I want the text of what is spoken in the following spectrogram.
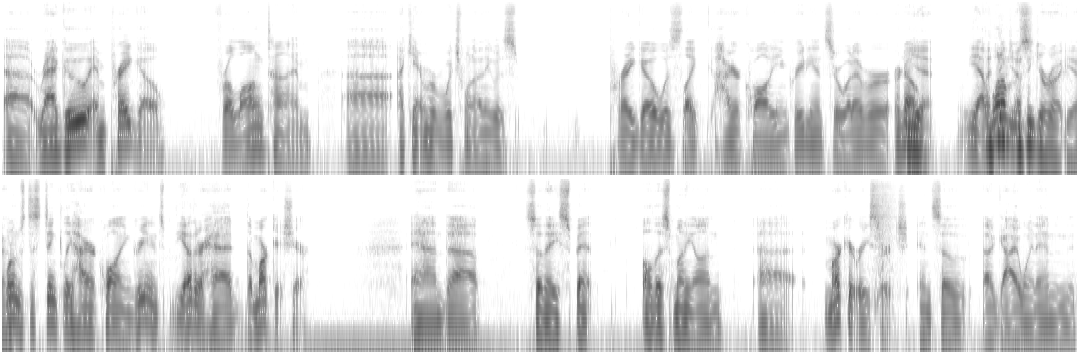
uh, ragu and prego for a long time. Uh, I can't remember which one. I think it was prego was like higher quality ingredients or whatever. Or no, Yeah. yeah, I one think, of them I think you're right. Yeah. one was distinctly higher quality ingredients, but the other had the market share. And uh, so they spent all this money on uh, market research. And so a guy went in and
